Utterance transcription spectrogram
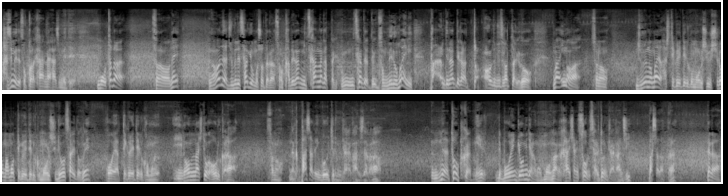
初めてそこから考え始めて。もうただそのね今までは自分で作業もしとったからその壁が見つからなかった見つかったよってその目の前にパーンってなってからドーンってぶつかったけどまあ今はその自分の前を走ってくれてる子もおるし後ろ守ってくれてる子もおるし両サイドねこうやってくれてる子もいろんな人がおるからそのなんか馬車で動いてるみたいな感じだから遠くから見える。で望遠鏡みたいなのももうなんか会社に装備されとるみたいな感じ？馬車だったら。だから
